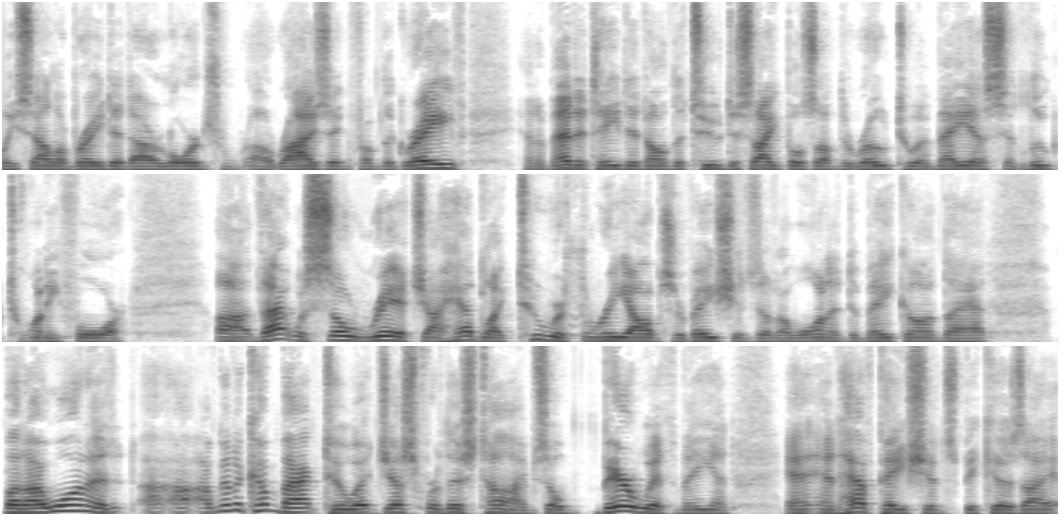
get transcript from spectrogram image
We celebrated our Lord's uh, rising from the grave and meditated on the two disciples on the road to Emmaus in Luke 24. Uh, that was so rich. I had like two or three observations that I wanted to make on that. But I wanted, I, am going to come back to it just for this time. So bear with me and, and, and have patience because I,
